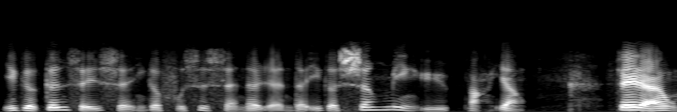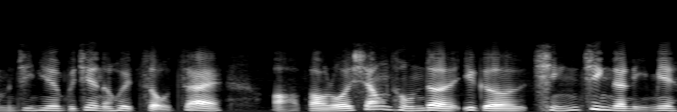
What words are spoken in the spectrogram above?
一个跟随神、一个服侍神的人的一个生命与榜样。虽然我们今天不见得会走在啊保罗相同的一个情境的里面，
